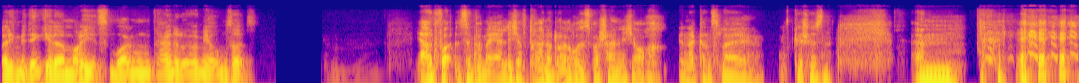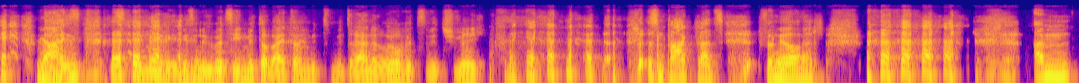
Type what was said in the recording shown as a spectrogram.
weil ich mir denke, da mache ich jetzt morgen 300 Euro mehr Umsatz. Ja, und sind wir mal ehrlich, auf 300 Euro ist wahrscheinlich auch in der Kanzlei geschissen. Ähm. ja, ist, ist, wir sind über zehn Mitarbeiter, mit, mit 300 Euro wird es schwierig. das ist ein Parkplatz für einen ja. Monat. ähm,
